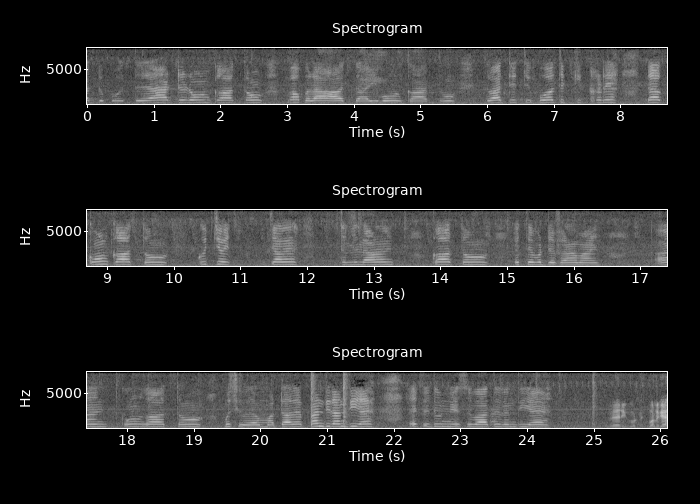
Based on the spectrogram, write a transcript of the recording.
ਅੱਡ ਪੁੱਤੇ ਅੱਡ ਰੋਣ ਕਾਤੋਂ ਘਬਰਾ ਦਾਈ ਬੋਲ ਕਾਤੋਂ। ਦਵਾਤੇ ਤੇ ਬਹੁਤ ਕਿਖੜੇ ਦਾ ਕੌਣ ਕਾਤੋਂ? ਕੁਛ ਜਾਵੇ ਥੱਲਾਂ ਕਾਤੋਂ। ਇੱਥੇ ਵੱਡੇ ਫਰਮਾਨ ਆਂ ਕੌਣ ਕਾਤੋਂ ਮੁਸ਼ਕਿਲ ਮੱਦਾ ਦੇ ਪੰਦੀ ਰੰਦੀ ਹੈ ਇੱਥੇ ਦੁਨੀਆ ਸਵਾਦ ਰੰਦੀ ਹੈ ਵੈਰੀ ਗੁੱਡ ਭੁੱਲ ਗਿਆ?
